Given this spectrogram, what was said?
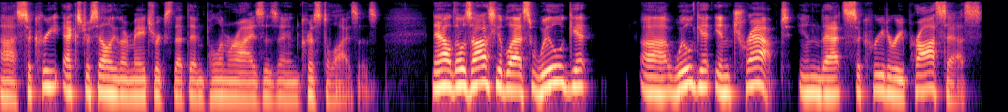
uh, secrete extracellular matrix that then polymerizes and crystallizes. Now those osteoblasts will get uh, will get entrapped in that secretory process,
